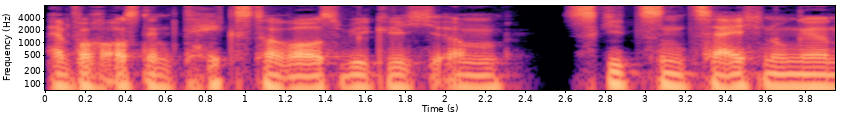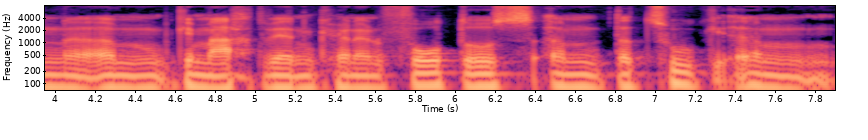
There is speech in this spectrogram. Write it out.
einfach aus dem Text heraus wirklich ähm, Skizzen, Zeichnungen ähm, gemacht werden können, Fotos ähm, dazu, ähm,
